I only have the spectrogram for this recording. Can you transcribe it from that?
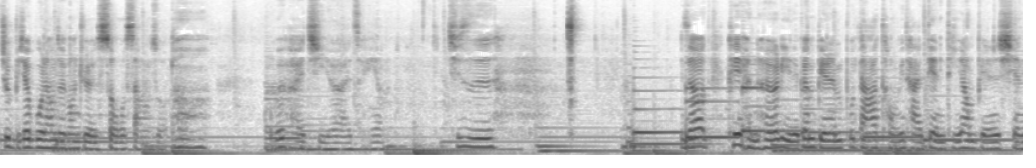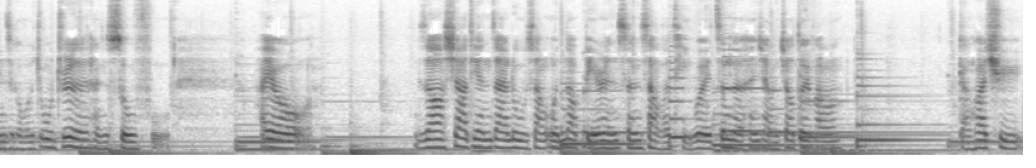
就比较不会让对方觉得受伤，说啊，我被排挤了，还怎样？其实，你知道，可以很合理的跟别人不搭同一台电梯，让别人先这个，我就我觉得很舒服。还有，你知道夏天在路上闻到别人身上的体味，真的很想叫对方赶快去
